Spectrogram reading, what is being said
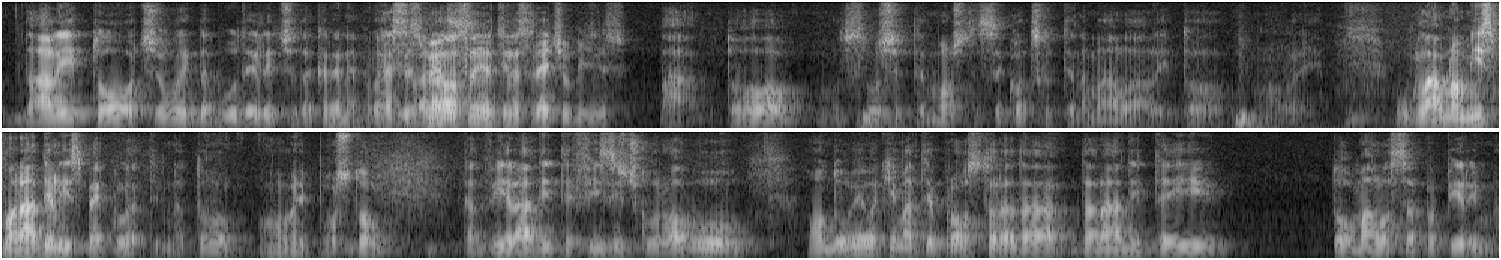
da li to će uvek da bude ili će da krene protiv vas? Ja se smije oslanjati na sreću u biznisu. Pa, to, slušajte, možete se kockati na malo, ali to, ovaj, uglavnom, mi smo radili spekulativno to, ovaj, pošto kad vi radite fizičku robu, onda uvijek imate prostora da, da radite i to malo sa papirima.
